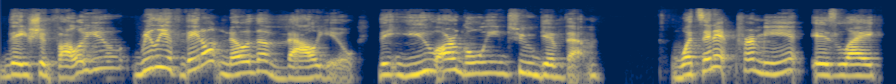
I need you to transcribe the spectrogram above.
they should follow you. Really, if they don't know the value that you are going to give them, what's in it for me is like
